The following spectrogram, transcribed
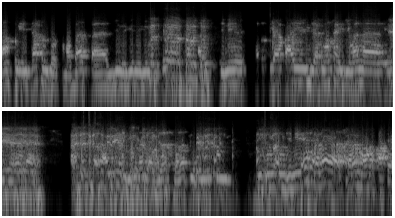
langsung incas untuk pengobatan, gini, gini, gini. Betul, betul, betul. Ini harus diapain, diagnosanya gimana. Iya, iya. iya. Anda juga sendiri yang kita nggak jelas banget gitu hitung hitung gini eh karena sekarang mau kepake.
